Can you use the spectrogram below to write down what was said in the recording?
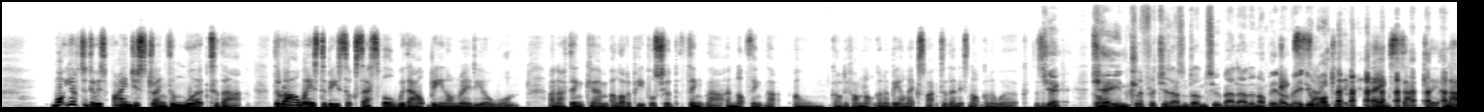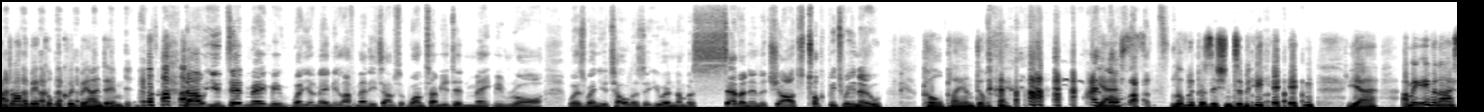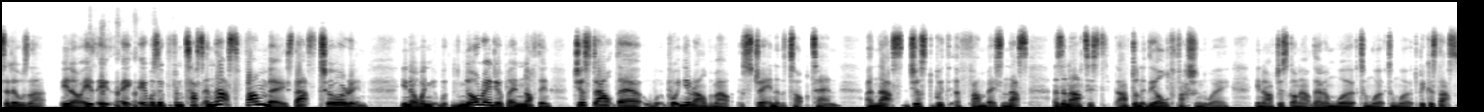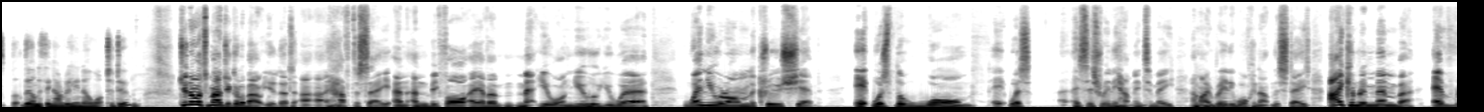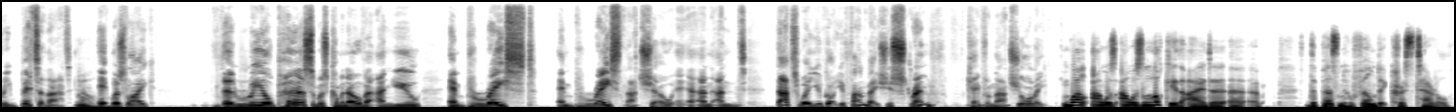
what you have to do is find your strength and work to that. There are ways to be successful without being on Radio 1. And I think um, a lot of people should think that and not think that oh God, if I'm not going to be on X Factor, then it's not going to work. There's a big, Jane, Cliff Richard hasn't done too bad out of not being exactly. on Radio 1. exactly. And I'd rather be a couple of quid behind him. now, you did make me, well, you made me laugh many times, but one time you did make me roar was when you told us that you were number seven in the charts, tucked between who? Coldplay and Duffy. I yes. love that. Lovely position to be in. yeah. I mean, even I said, who's that? You know, it, it, it, it, was a fantastic, and that's fan base, that's touring. You know, when no radio play, nothing, just out there putting your album out straight in at the top 10. And that's just with a fan base. And that's, as an artist, I've done it the old fashioned way. You know, I've just gone out there and worked and worked and worked because that's the only thing I really know what to do. Do you know what's magical about you that I, I have to say? And, and before I ever met you or knew who you were, when you were on the cruise ship, it was the warmth. It was, uh, is this really happening to me? Am mm. I really walking out on the stage? I can remember every bit of that. Oh. It was like the real person was coming over and you embraced embraced that show and and that's where you got your fan base your strength came from that surely well i was i was lucky that i had a, a, a the person who filmed it chris terrill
